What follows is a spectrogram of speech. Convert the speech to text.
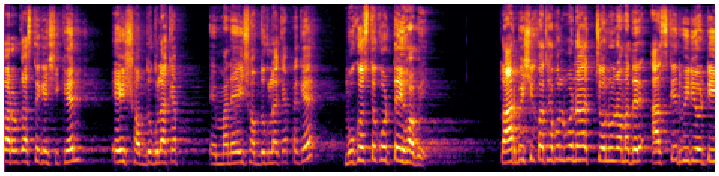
কারোর কাছ থেকে শিখেন, এই শব্দগুলাকে মানে এই শব্দগুলোকে আপনাকে মুখস্থ করতেই হবে। তো আর বেশি কথা বলব না, চলুন আমাদের আজকের ভিডিওটি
